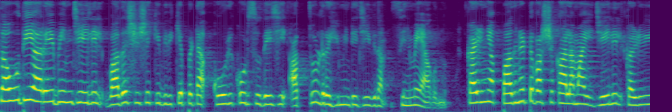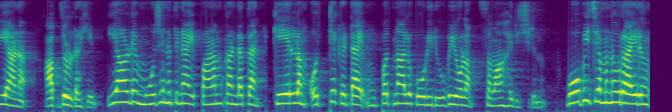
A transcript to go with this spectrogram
സൗദി അറേബ്യൻ ജയിലിൽ വധശിക്ഷയ്ക്ക് വിധിക്കപ്പെട്ട കോഴിക്കോട് സ്വദേശി അബ്ദുൾ റഹീമിന്റെ ജീവിതം സിനിമയാകുന്നു. കഴിഞ്ഞ പതിനെട്ട് വർഷക്കാലമായി ജയിലിൽ കഴിയുകയാണ് അബ്ദുൾ റഹീം. ഇയാളുടെ മോചനത്തിനായി പണം കണ്ടെത്താൻ കേരളം ഒറ്റക്കെട്ടായി മുപ്പത്തിനാല് കോടി രൂപയോളം സമാഹരിച്ചിരുന്നു. ബോബി ചെമ്മണ്ണൂറായിരുന്നു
